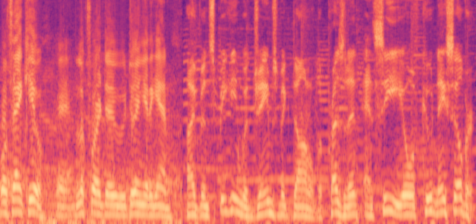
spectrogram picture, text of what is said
Well, thank you, and look forward to doing it again. I've been speaking with James McDonald, the president and CEO of Kootenay Silver,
